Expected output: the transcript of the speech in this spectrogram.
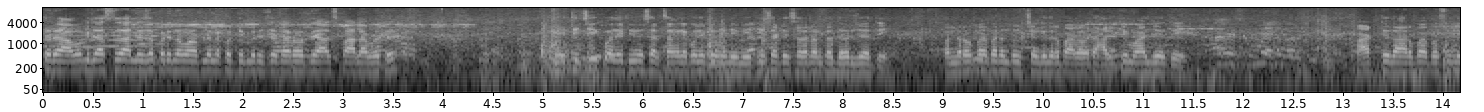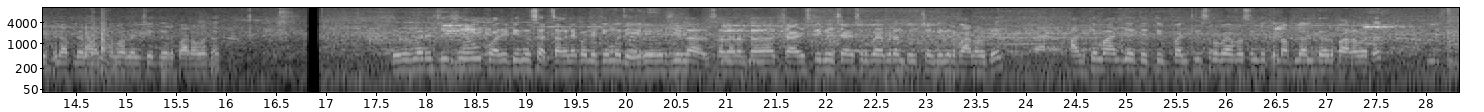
तर आवक जास्त झाल्याचा परिणाम आपल्याला कोथिंबीरीच्या दरावरती आज पाहायला होते मेथीची क्वालिटीनुसार चांगल्या क्वालिटीमध्ये मेथीसाठी साधारणतः दर जे आहे पंधरा रुपयापर्यंत उच्चांकी दर पाहायला होता हलकी माल जे येते आठ ते दहा रुपयापासून देखील आपल्याला हलक्या मालांचे दर पाहायला होतात हिरोमिरची जी क्वालिटीनुसार चांगल्या क्वालिटीमध्ये हिरोमिरचीला साधारणतः चाळीस ते बेचाळीस रुपयापर्यंत उच्चांकी दर पाहायला होते हलके माल जे येते ते पंचवीस रुपयापासून देखील आपल्याला दर पाहायला होतात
